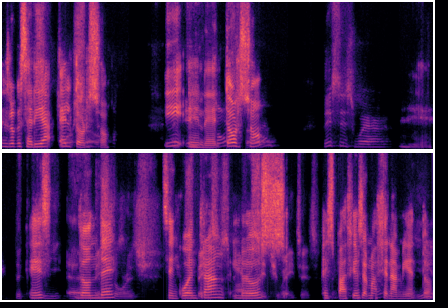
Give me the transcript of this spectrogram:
es lo que sería el torso. Y en el torso eh, es uh, donde se encuentran los espacios de almacenamiento.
